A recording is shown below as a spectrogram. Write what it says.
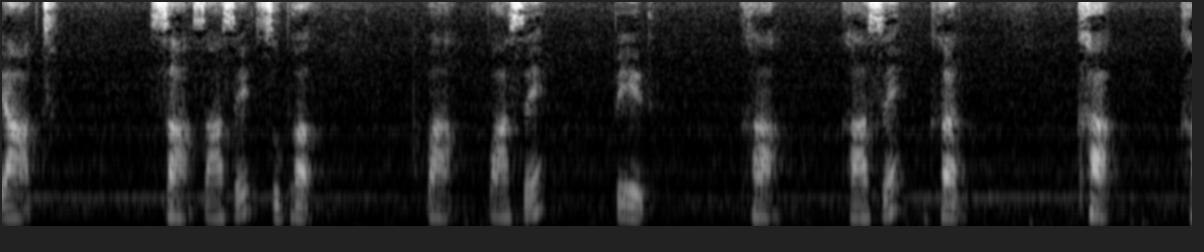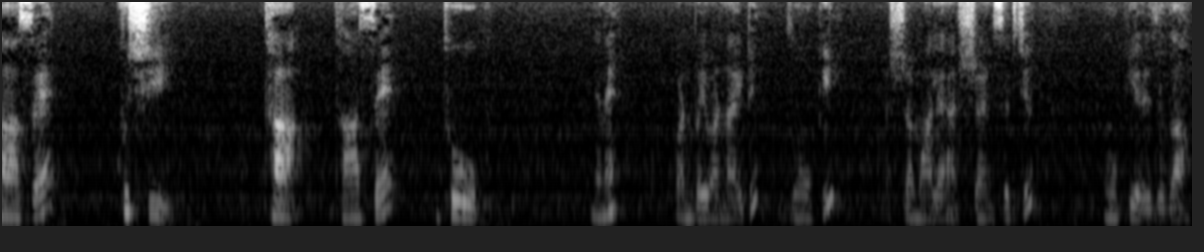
രാത്. സ സാസെ സുബ പ പാസെ പേട് घर। खा। खा से खुशी। था। था से धूप। ഇങ്ങനെ വൺ ബൈ വൺ ആയിട്ട് നോക്കി അക്ഷരമാല അക്ഷരം അനുസരിച്ച് നോക്കി എഴുതുക.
